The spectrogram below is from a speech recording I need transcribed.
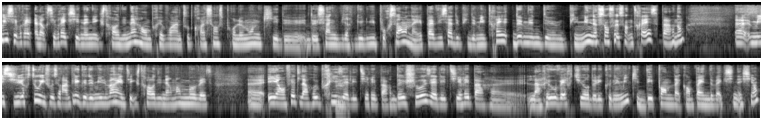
Oui, c'est vrai. Alors, c'est vrai que c'est une année extraordinaire. On prévoit un taux de croissance pour le monde qui est de, de 5,8%. On n'avait pas vu ça depuis, 2013, depuis 1973, pardon. Euh, mais surtout, il faut se rappeler que 2020 était extraordinairement mauvaise. Euh, et en fait, la reprise, hmm. elle est tirée par deux choses. Elle est tirée par euh, la réouverture de l'économie qui dépend de la campagne de vaccination.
